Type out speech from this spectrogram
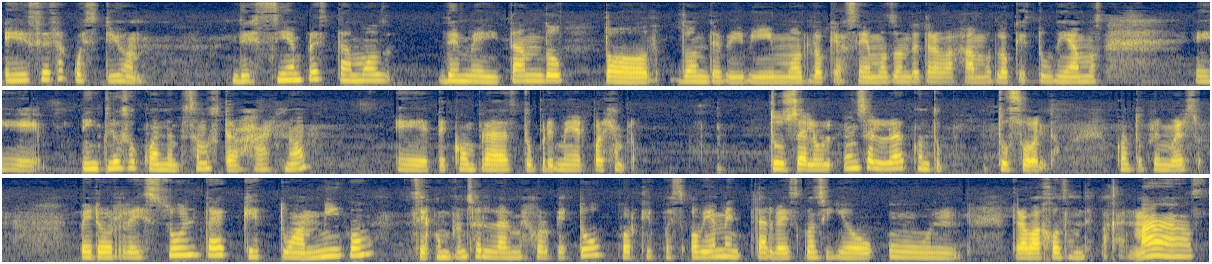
es esa cuestión de siempre estamos demeritando todo, donde vivimos, lo que hacemos, donde trabajamos, lo que estudiamos, eh, incluso cuando empezamos a trabajar, ¿no? Eh, te compras tu primer, por ejemplo, tu un celular con tu, tu sueldo, con tu primer sueldo. Pero resulta que tu amigo se compró un celular mejor que tú porque pues obviamente tal vez consiguió un trabajo donde pagan más,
